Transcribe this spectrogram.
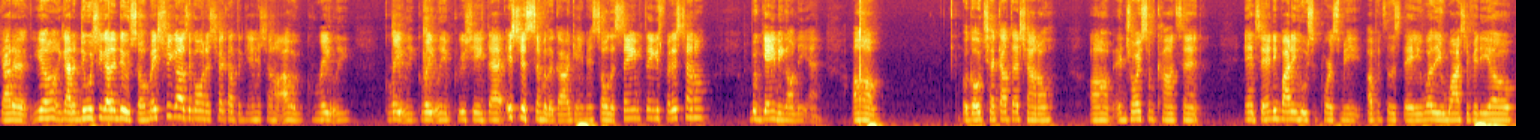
gotta you know you gotta do what you gotta do. So make sure you guys are going to check out the gaming channel. I would greatly, greatly, greatly appreciate that. It's just SimbaThaGod gaming. So the same thing is for this channel, but gaming on the end. Um, but go check out that channel. Um, enjoy some content and to anybody who supports me up until this day, whether you watch a video,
